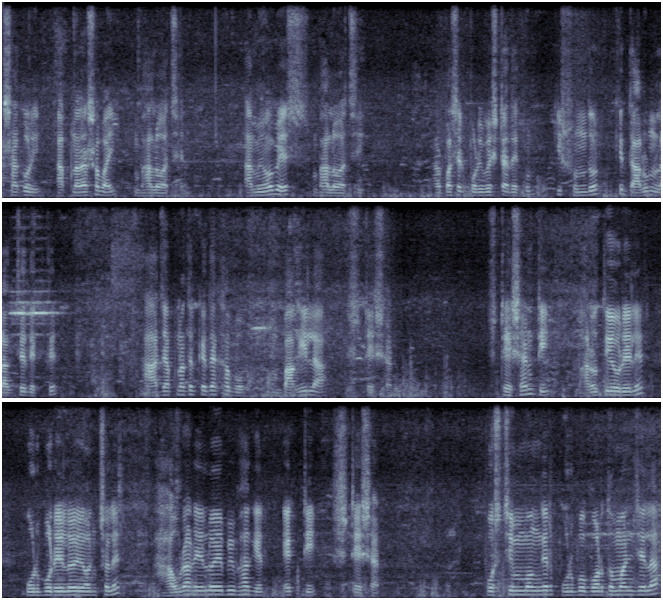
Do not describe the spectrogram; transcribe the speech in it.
আশা করি আপনারা সবাই ভালো আছেন। আমিও বেশ ভালো আছি। চারপাশের পরিবেশটা দেখুন, কি সুন্দর, কি দারুণ লাগছে দেখতে। আজ আপনাদেরকে দেখাবো বাগিলা স্টেশন। স্টেশনটি ভারতীয় রেলের পূর্ব রেলওয়ে অঞ্চলের হাওড়া রেলওয়ে বিভাগের একটি স্টেশন। পশ্চিমবঙ্গের পূর্ব বর্ধমান জেলার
